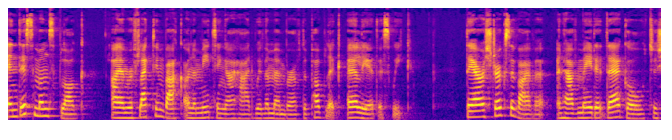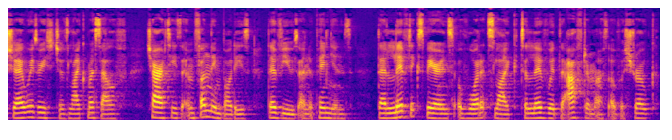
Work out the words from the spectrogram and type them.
In this month's blog, I am reflecting back on a meeting I had with a member of the public earlier this week. They are a stroke survivor and have made it their goal to share with researchers like myself, charities, and funding bodies their views and opinions, their lived experience of what it's like to live with the aftermath of a stroke.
